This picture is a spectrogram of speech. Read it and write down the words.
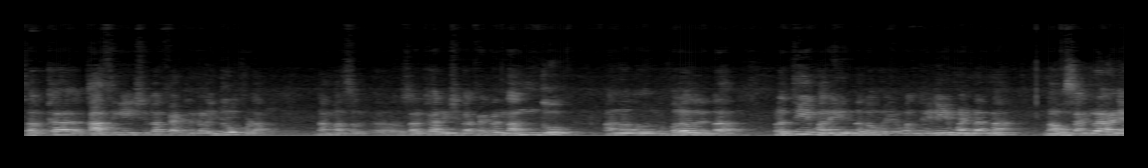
ಸರ್ಕಾರ ಖಾಸಗಿ ಶುಗರ್ ಫ್ಯಾಕ್ಟ್ರಿಗಳು ಇದ್ರೂ ಕೂಡ ನಮ್ಮ ಸರ್- ಸರ್ಕಾರಿ ಶುಗರ್ ಫ್ಯಾಕ್ಟ್ರಿ ನಂದು ಅನ್ನೋದು ಒಂದು ಬರೋದ್ರಿಂದ ಪ್ರತಿ ಮನೆಯಿಂದಲೂ ಒಂದು ಇಡೀ ಮಣ್ಣನ್ನ ನಾವು ಸಂಗ್ರಹಣೆ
